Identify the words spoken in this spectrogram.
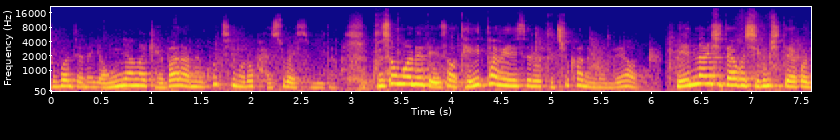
두 번째는 역량을 개발하는 코칭으로 갈 수가 있습니다. 구성원에 대해서 데이터베이스를 구축하는 건데요. 옛날 시대하고 지금 시대하고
